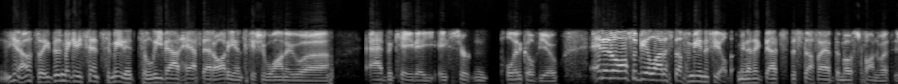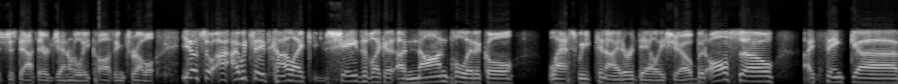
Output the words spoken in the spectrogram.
you know, it's like, it doesn't make any sense to me to to leave out half that audience because you want to. uh advocate a, a certain political view. And it'll also be a lot of stuff of me in the field. I mean, I think that's the stuff I have the most fun with. It's just out there generally causing trouble. You know, so I, I would say it's kind of like shades of like a, a non-political last week tonight or a daily show, but also I think. uh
